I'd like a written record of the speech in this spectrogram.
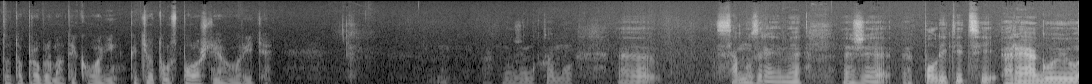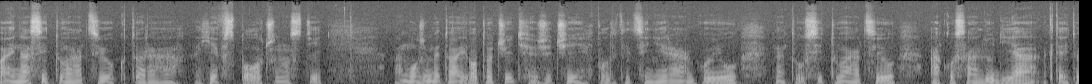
túto problematiku oni, keď o tom spoločne hovoríte? Môžem k tomu. Uh Samozrejme, že politici reagujú aj na situáciu, ktorá je v spoločnosti. A môžeme to aj otočiť, že či politici nereagujú na tú situáciu, ako sa ľudia k tejto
